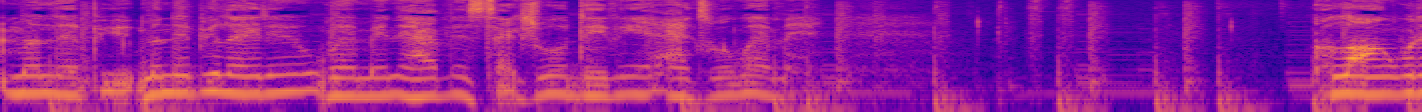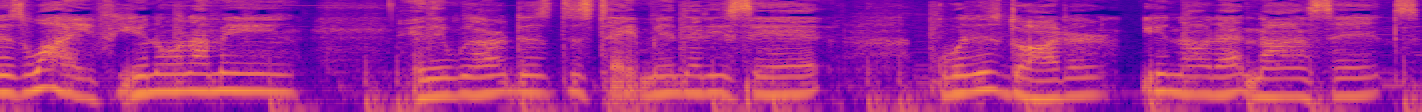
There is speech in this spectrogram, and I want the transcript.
Manipu- manipulating women, having sexual deviant acts with women, along with his wife. You know what I mean? And then we heard this, this statement that he said with his daughter. You know that nonsense.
